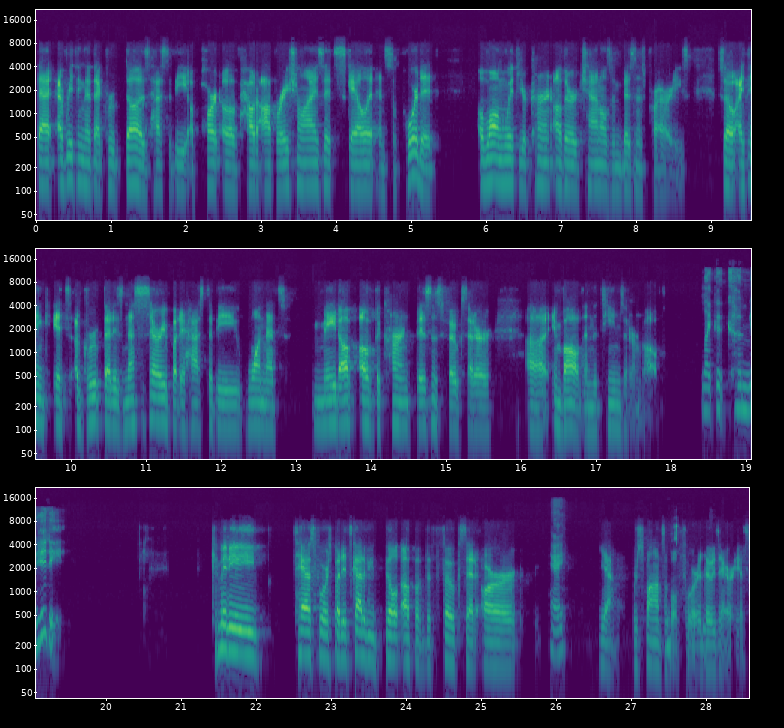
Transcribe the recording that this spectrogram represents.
that everything that that group does has to be a part of how to operationalize it, scale it, and support it, along with your current other channels and business priorities. So I think it's a group that is necessary, but it has to be one that's made up of the current business folks that are uh, involved and the teams that are involved. Like a committee. Committee, task force, but it's got to be built up of the folks that are Okay. yeah responsible for those areas.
